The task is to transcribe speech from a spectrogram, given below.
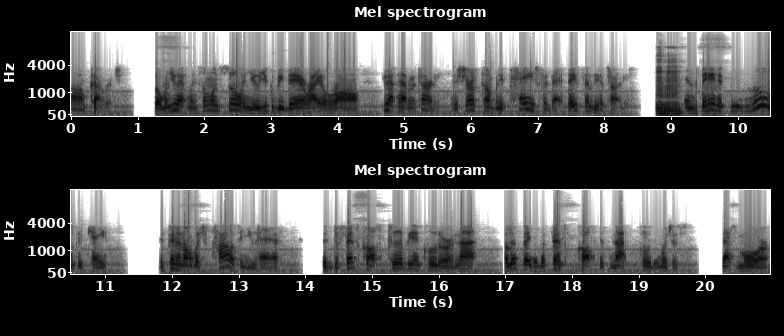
um, coverage. So when you have, when someone's suing you, you could be dead right or wrong. You have to have an attorney. The insurance company pays for that. They send the attorneys. Hmm And then if you lose the case, depending on which policy you have, the defense cost could be included or not. So let's say the defense cost is not included, which is that's more.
